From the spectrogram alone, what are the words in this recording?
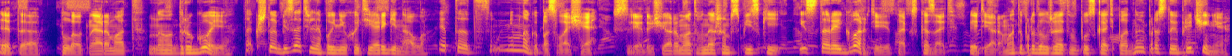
Это плотный аромат, но другой, так что обязательно понюхайте оригинал. Этот немного послаще. Следующий аромат в нашем списке из старой гвардии, так сказать. Эти ароматы продолжают выпускать по одной простой причине.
